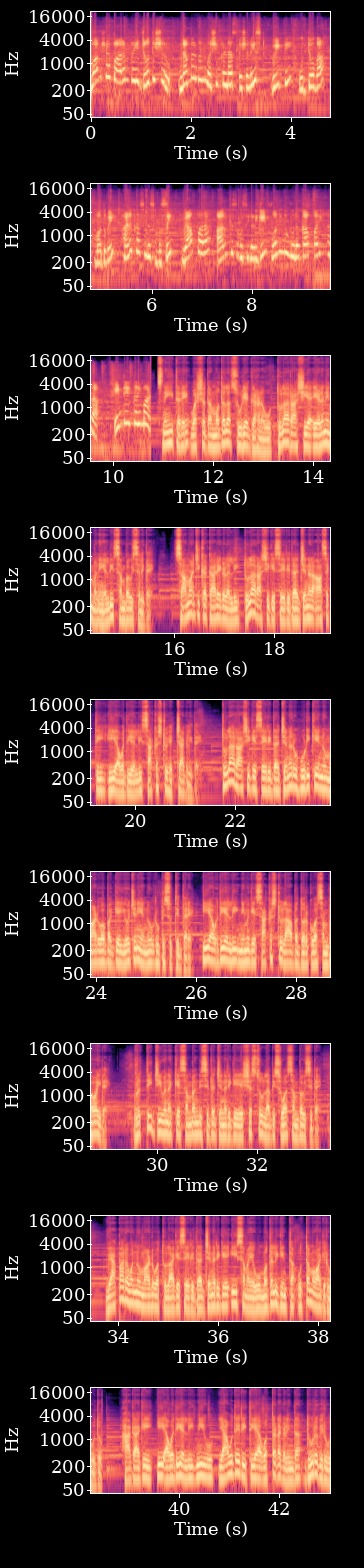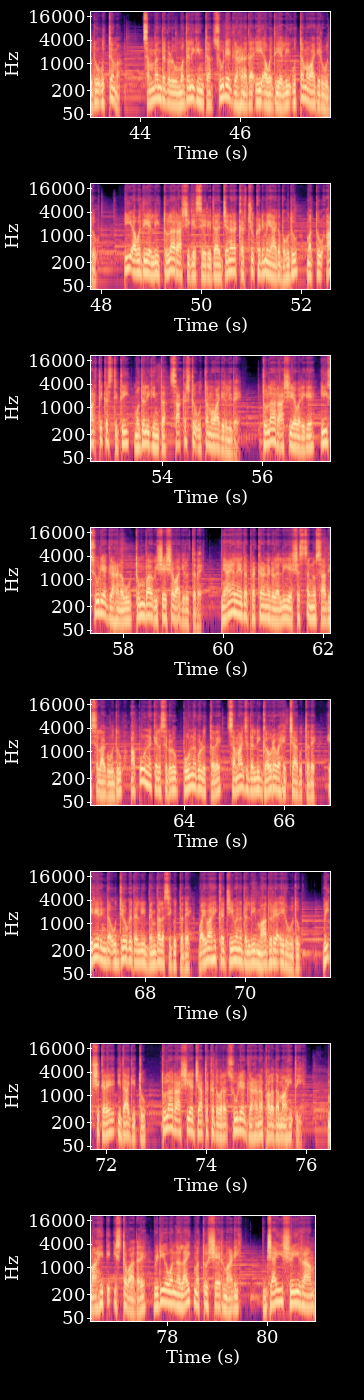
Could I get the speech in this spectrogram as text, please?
ವಂಶ ಪಾರಂಪರ್ಯ ಜ್ಯೋತಿಷ್ಯರು ನಂಬರ್ ಒನ್ ವಶೀಕರಣ ಸ್ಪೆಷಲಿಸ್ಟ್ ವೃತ್ತಿ ಉದ್ಯೋಗ, ಮದುವೆ, ಹಣಕಾಸಿನ ಸಮಸ್ಯೆ, ವ್ಯಾಪಾರ, ಆರೋಗ್ಯ ಸಮಸ್ಯೆಗಳಿಗೆ ಫೋನಿನ ಮೂಲಕ ಪರಿಹಾರ. ಇಂದೇ ಕರೆ ಸ್ನೇಹಿತರೆ, ವರ್ಷದ ಮೊದಲ ಸೂರ್ಯಗ್ರಹಣವು ತುಲಾ ರಾಶಿಯ ಏಳನೇ ಮನೆಯಲ್ಲಿ ಸಂಭವಿಸಲಿದೆ. ಸಾಮಾಜಿಕ ಕಾರ್ಯಗಳಲ್ಲಿ ತುಲಾ ರಾಶಿಗೆ ಸೇರಿದ ಜನರ ಆಸಕ್ತಿ ಈ ಅವಧಿಯಲ್ಲಿ ಸಾಕಷ್ಟು ಹೆಚ್ಚಾಗಲಿದೆ. ತುಲಾ ರಾಶಿಗೆ ಸೇರಿದ ಜನರು ಹೂಡಿಕೆಯನ್ನು ಮಾಡುವ ಬಗ್ಗೆ ಯೋಜನೆಯನ್ನು ರೂಪಿಸುತ್ತಿದ್ದರೆ, ಈ ಅವಧಿಯಲ್ಲಿ ನಿಮಗೆ ಸಾಕಷ್ಟು ಲಾಭ ದೊರಕುವ ಸಂಭವ ಇದೆ. ವೃತ್ತಿ ಜೀವನಕ್ಕೆ ಸಂಬಂಧಿಸಿದ ಜನರಿಗೆ ಯಶಸ್ಸು ಲಭಿಸುವ ಸಂಭವಿಸಿದೆ. ವ್ಯಾಪಾರವನ್ನು ಮಾಡುವ ತುಲಾಗೆ ಸೇರಿದ ಜನರಿಗೆ ಈ ಸಮಯವು ಮೊದಲಿಗಿಂತ ಉತ್ತಮವಾಗಿರುವುದು. ಹಾಗಾಗಿ, ಈ ಅವಧಿಯಲ್ಲಿ ನೀವು ಯಾವುದೇ ರೀತಿಯ ಒತ್ತಡಗಳಿಂದ ದೂರವಿರುವುದು ಉತ್ತಮ. ಸಂಬಂಧಗಳು ಮೊದಲಿಗಿಂತ ಸೂರ್ಯಗ್ರಹಣದ ಈ ಅವಧಿಯಲ್ಲಿ ಉತ್ತಮವಾಗಿರುವುದು. ಈ ಅವಧಿಯಲ್ಲಿ ತುಲಾ ರಾಶಿಗೆ ಸೇರಿದ ಜನರ ಖರ್ಚು ಕಡಿಮೆಯಾಗಬಹುದು ಮತ್ತು ಆರ್ಥಿಕ ಸ್ಥಿತಿ ಮೊದಲಿಗಿಂತ ಸಾಕಷ್ಟು ಉತ್ತಮವಾಗಿರಲಿದೆ. ತುಲಾ ರಾಶಿಯವರಿಗೆ ಈ ಸೂರ್ಯಗ್ರಹಣವು ತುಂಬಾ ವಿಶೇಷವಾಗಿರುತ್ತದೆ. ನ್ಯಾಯಾಲಯದ ಪ್ರಕರಣಗಳಲ್ಲಿ ಯಶಸ್ಸನ್ನು ಸಾಧಿಸಲಾಗುವುದು, ಅಪೂರ್ಣ ಕೆಲಸಗಳು ಪೂರ್ಣಗೊಳ್ಳುತ್ತವೆ, ಸಮಾಜದಲ್ಲಿ ಗೌರವ ಹೆಚ್ಚಾಗುತ್ತದೆ, ಹಿರಿಯರಿಂದ ಉದ್ಯೋಗದಲ್ಲಿ ಬೆಂಬಲ ಸಿಗುತ್ತದೆ, ವೈವಾಹಿಕ ಜೀವನದಲ್ಲಿ ಮಾಧುರ್ಯ ಇರುವುದು. ವೀಕ್ಷಕರೇ, ಇದಾಗಿತ್ತು ತುಲಾ ರಾಶಿಯ ಜಾತಕದವರ ಸೂರ್ಯಗ್ರಹಣ ಫಲದ ಮಾಹಿತಿ. ಮಾಹಿತಿ ಇಷ್ಟವಾದರೆ ವಿಡಿಯೋವನ್ನು ಲೈಕ್ ಮತ್ತು ಶೇರ್ ಮಾಡಿ. ಜೈ ಶ್ರೀರಾಮ್.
